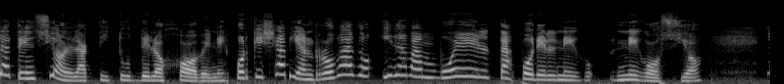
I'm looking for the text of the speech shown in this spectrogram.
la atención la actitud de los jóvenes porque ya habían robado y daban vueltas por el nego- negocio. Y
